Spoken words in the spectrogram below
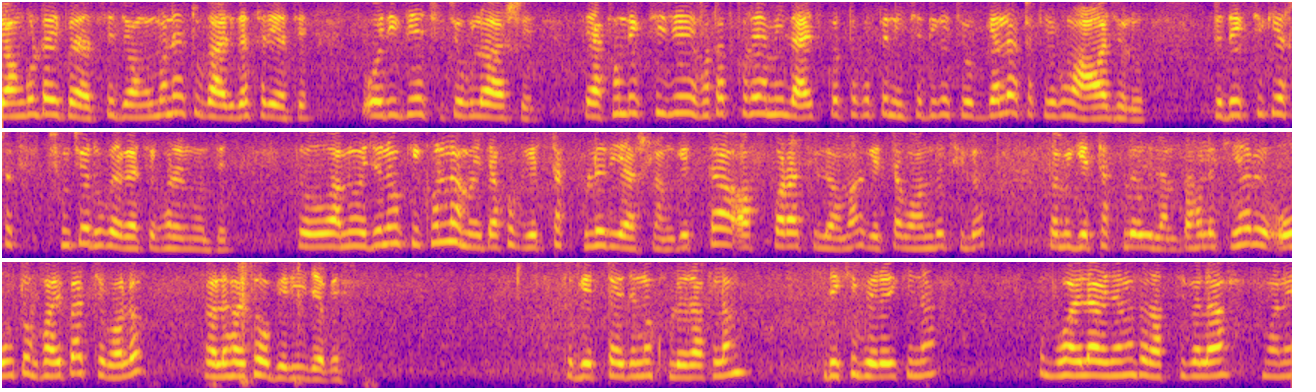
জঙ্গল টাইপের আছে, জঙ্গল মানে একটু গাছগাছালি আছে, তো ওই দিক দিয়ে ছুঁচোগুলো আসে। তো এখন দেখছি যে হঠাৎ করে আমি লাইভ করতে করতে নিচের দিকে চোখ গেলে, একটা কীরকম আওয়াজ হলো। তো দেখছি কি একটা ছুঁচো ঢুকে গেছে ঘরের মধ্যে। তো আমি ওই জন্য কী করলাম ওই দেখো গেটটা খুলে দিয়ে আসলাম। গেটটা অফ করা ছিল আমার গেটটা বন্ধ ছিল। তো আমি গেটটা খুলে দিলাম। তাহলে কী হবে? ও তো ভয় পাচ্ছে বলো, তাহলে হয়তো ও বেরিয়ে যাবে। তো গেটটা ওই জন্য খুলে রাখলাম। দেখি বেরোয় কি না ভয় লাগে জানো তো, রাত্রিবেলা মানে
